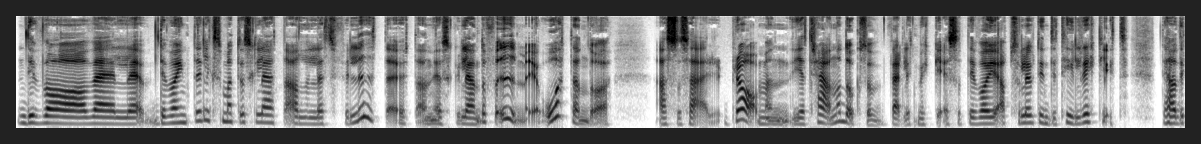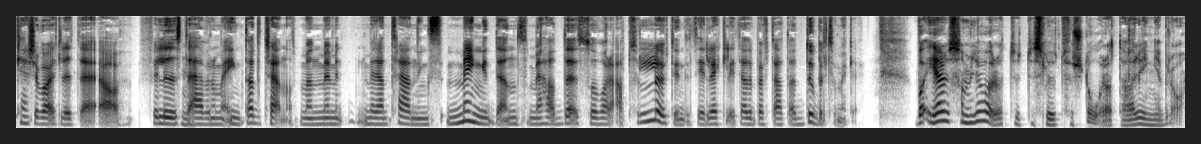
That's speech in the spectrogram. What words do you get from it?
Det var väl, det var inte liksom att jag skulle äta alldeles för lite utan jag skulle ändå få i mig. Jag åt ändå alltså så här, bra men jag tränade också väldigt mycket så det var ju absolut inte tillräckligt. Det hade kanske varit lite ja, för lite även om jag inte hade tränat men med, med den träningsmängden som jag hade så var det absolut inte tillräckligt. Jag hade behövt äta dubbelt så mycket. Vad är det som gör att du till slut förstår att det här är inget bra?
